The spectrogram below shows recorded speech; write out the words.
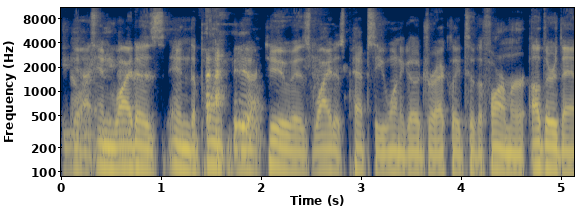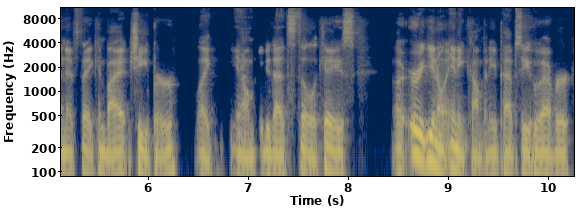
Yeah, and why does and the point yeah. here too is why does Pepsi want to go directly to the farmer other than if they can buy it cheaper? Like you know maybe that's still the case uh, or you know any company pepsi whoever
